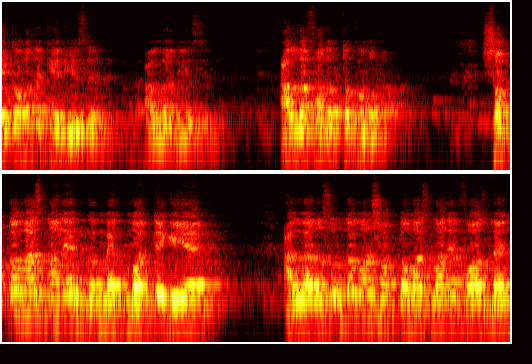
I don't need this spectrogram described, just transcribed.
এই ক্ষমতা কে দিয়েছে? আল্লাহ দিয়েছে। আল্লাহ প্রদত্ত ক্ষমতা। সপ্তম আসমানের মধ্যে গিয়ে আল্লাহ রসুল তখন সপ্তম আসমানে ফজ নেন।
